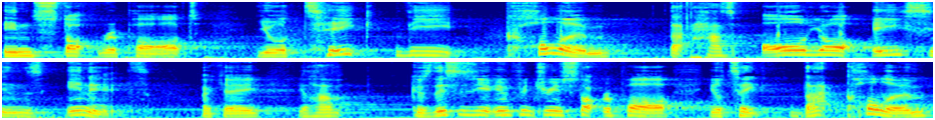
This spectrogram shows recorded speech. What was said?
in stock report, you will take the column that has all your asins in it, okay? You'll have, because this is your inventory and stock report, you'll take that column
